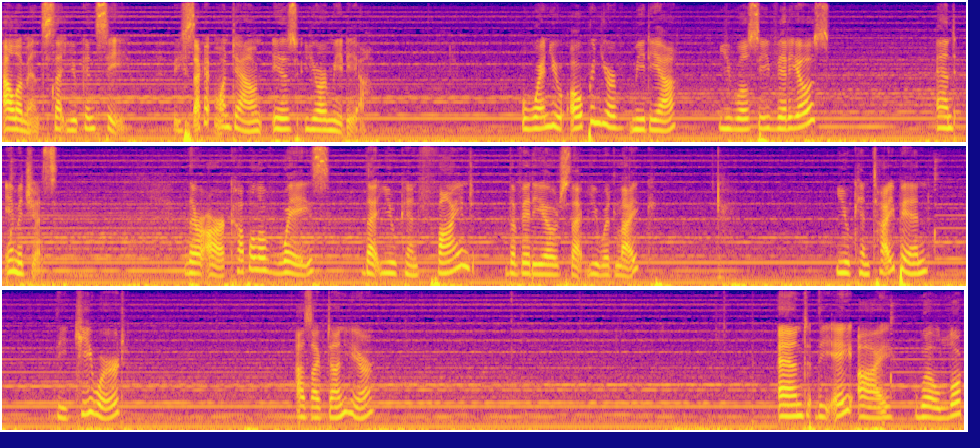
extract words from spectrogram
elements that you can see. The second one down is your media. When you open your media, you will see videos and images. There are a couple of ways that you can find the videos that you would like. You can type in the keyword, as I've done here, and the AI will look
